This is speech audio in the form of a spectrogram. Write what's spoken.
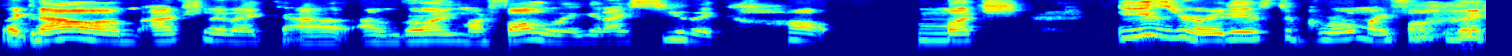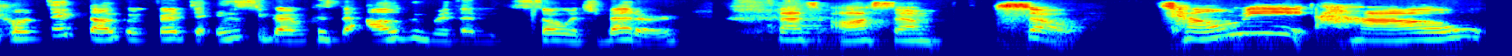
like now I'm actually like, uh, I'm growing my following and I see like how much easier it is to grow my following on TikTok compared to Instagram because the algorithm is so much better. That's awesome. So tell me how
